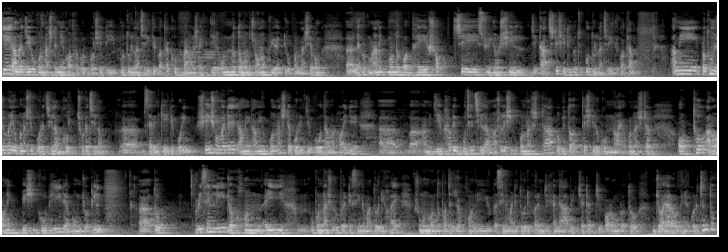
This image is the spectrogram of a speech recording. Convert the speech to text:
কে আমরা যে উপন্যাসটা নিয়ে কথা বলব, সেটি পুতুল নাচের ইতিকথা খুব বাংলা সাহিত্যের অন্যতম জনপ্রিয় একটি উপন্যাস এবং লেখক মানিক বন্দ্যোপাধ্যায়ের সবচেয়ে সৃজনশীল যে কাজটি, সেটি হচ্ছে পুতুল নাচের ইতিকথা আমি প্রথম যখন এই উপন্যাসটি পড়েছিলাম, খুব ছোট ছিলাম সেভেন কে এইটে পড়ি, সেই সময়টায় আমি আমি উপন্যাসটা পড়ি, যে বোধ আমার হয় যে আমি যেভাবে বুঝেছিলাম, আসলে সেই উপন্যাসটা প্রকৃত অর্থে সেরকম নয়। উপন্যাসটার অর্থ আরও অনেক বেশি গভীর এবং জটিল। তো রিসেন্টলি যখন এই উপন্যাসের উপর একটি সিনেমা তৈরি হয়, সুমন বন্দ্যোপাধ্যায় যখন এই সিনেমাটি তৈরি করেন, যেখানে আবির চ্যাটার্জি, পরমব্রত, জয়ারা অভিনয় করেছেন, তো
